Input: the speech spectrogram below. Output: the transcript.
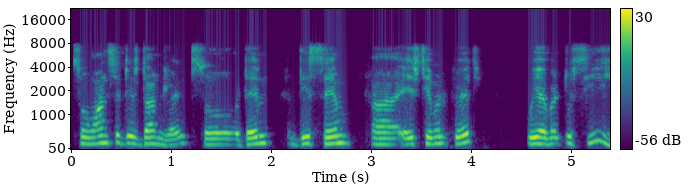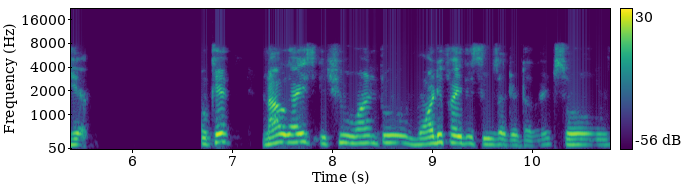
So once it is done, right? So then this same uh, HTML page we are able to see here. Okay. Now, guys, if you want to modify this user data, right? So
